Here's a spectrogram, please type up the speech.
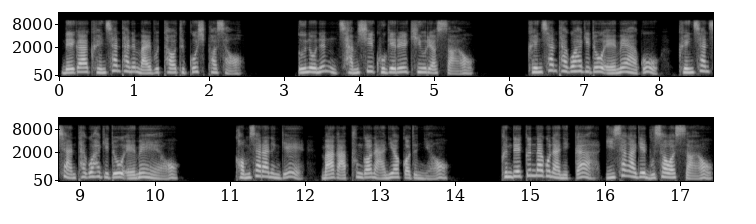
내가 괜찮다는 말부터 듣고 싶어서. 은호는 잠시 고개를 기울였어요. 괜찮다고 하기도 애매하고 괜찮지 않다고 하기도 애매해요. 검사라는 게 막 아픈 건 아니었거든요. 근데 끝나고 나니까 이상하게 무서웠어요.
